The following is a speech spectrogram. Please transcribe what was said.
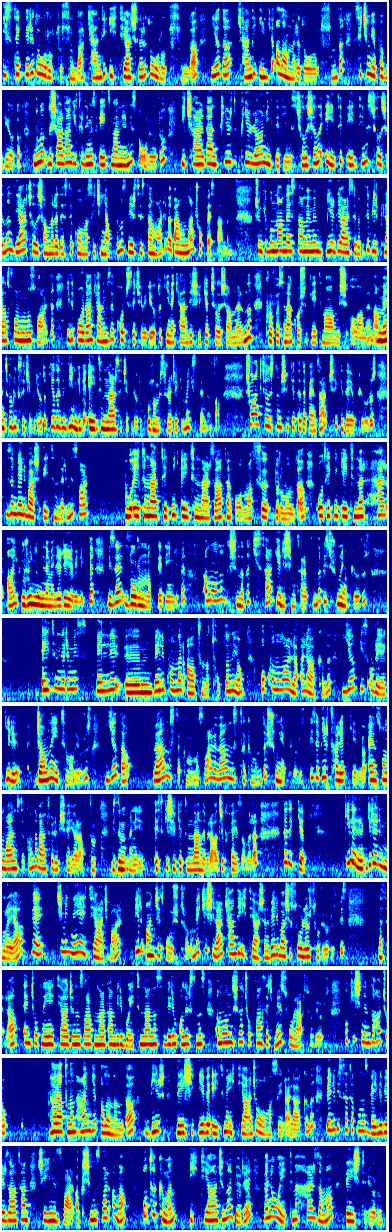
istekleri doğrultusunda, kendi ihtiyaçları doğrultusunda ya da kendi ilgi alanları doğrultusunda seçim yapabiliyordu. Bunu dışarıdan getirdiğimiz eğitmenlerimiz de oluyordu. İçeriden peer-to-peer learning dediğimiz çalışanı eğitip eğittiğimiz çalışanın diğer çalışanlara destek olması için yaptığımız bir sistem vardı ve ben bundan çok beslendim. Çünkü bundan beslenmemin bir diğer sebebi de bir platformumuz vardı. Gidip oradan kendimize koç seçebiliyorduk. Yine kendi şirket çalışanlarının profesyonel koçluk eğitimi almış olanlarından mentorluk seçebiliyorduk ya da dediğim gibi eğitimler seçebiliyorduk uzun bir sürece girmek istemiyorsan. Şu anki çalıştığım şirkette de benzer bir şekilde yapıyoruz. Bizim belli başlı eğitimlerimiz var. Bu eğitimler teknik eğitimler zaten olması durumunda o teknik eğitimler her ay ürün yenilemeleriyle birlikte bize zorunlu dediğin gibi. Ama onun dışında da kişisel gelişim tarafında biz şunu yapıyoruz. Eğitimlerimiz belli e, belli konular altında toplanıyor. O konularla alakalı ya biz oraya girip canlı eğitim alıyoruz ya da wellness takımımız var ve wellness takımında şunu yapıyoruz. Bize bir talep geliyor. En son wellness takımında ben şöyle bir şey yarattım. Bizim hani eski şirketimden de birazcık feyz alarak. Dedik ki girelim, girelim buraya ve kimin neye ihtiyacı var? Bir anket oluşturalım ve kişiler kendi ihtiyaçlarını belli başlı soruları soruyoruz biz. Mesela en çok neye ihtiyacınız var? Bunlardan biri bu eğitimden nasıl verim alırsınız? Ama onun dışında çoktan seçmeli sorular soruyoruz. Bu kişinin daha çok hayatının hangi alanında bir değişikliğe ve eğitime ihtiyacı olmasıyla alakalı belli bir setup'ımız, belli bir zaten şeyimiz var, akışımız var ama o takımın ihtiyacına göre ben o eğitimi her zaman değiştiriyorum.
